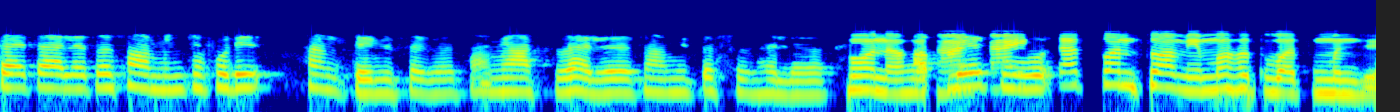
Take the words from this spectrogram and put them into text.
काय तर आलं तर स्वामींच्या पुढे सांगते मी सगळं. स्वामी असं झालं स्वामी तसं झालं. हो ना हो ना. आपले आणि एक व- ऐकतात पण स्वामी महत्वाचं म्हणजे.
